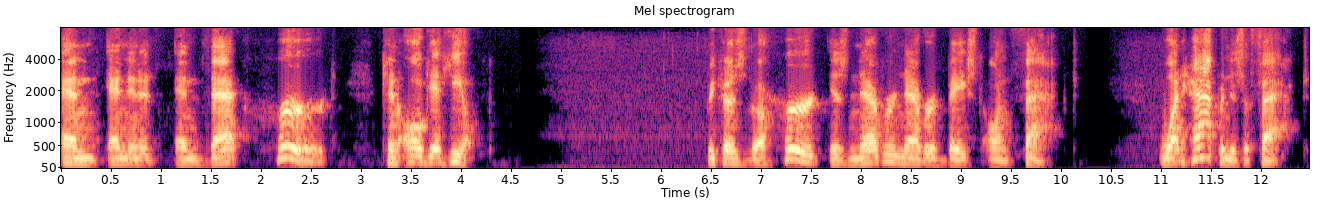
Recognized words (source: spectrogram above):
and and in it and that hurt can all get healed. Because the hurt is never, never based on fact. What happened is a fact.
